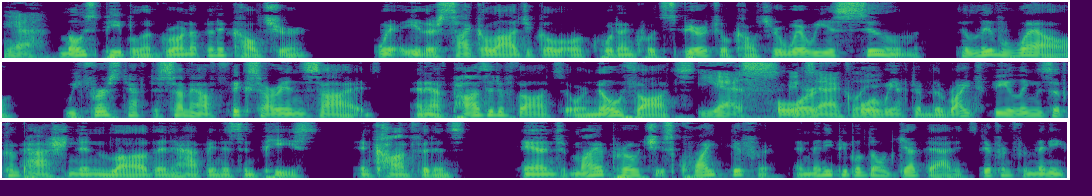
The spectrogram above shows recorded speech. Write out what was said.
Yeah. Most people have grown up in a culture where either psychological or quote unquote spiritual culture where we assume to live well, we first have to somehow fix our insides and have positive thoughts or no thoughts Yes. or, exactly. or we have to have the right feelings of compassion and love and happiness and peace and confidence. And my approach is quite different. And many people don't get that. It's different from many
